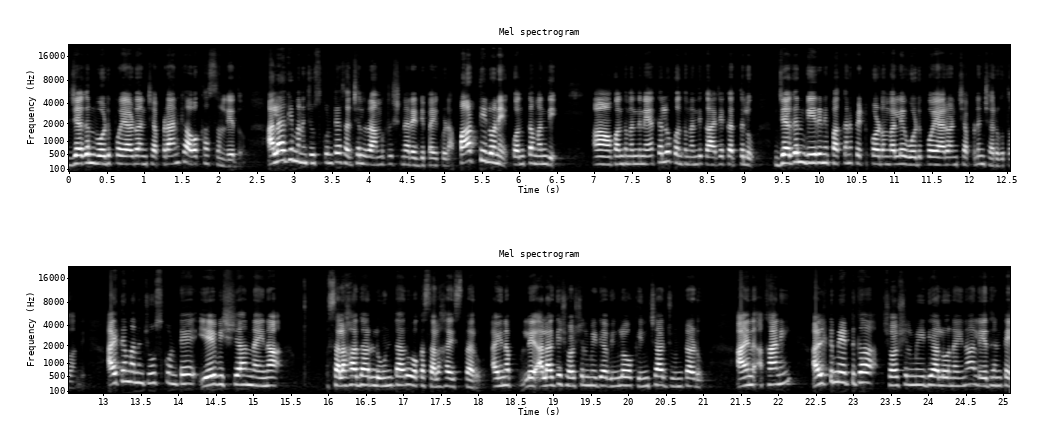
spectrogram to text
జగన్ ఓడిపోయాడు అని చెప్పడానికి అవకాశం లేదు. అలాగే మనం చూసుకుంటే సజ్జల రామకృష్ణారెడ్డిపై కూడా పార్టీలోనే కొంతమంది కొంతమంది నేతలు కొంతమంది కార్యకర్తలు జగన్ వీరిని పక్కన పెట్టుకోవడం వల్లే ఓడిపోయారు అని చెప్పడం జరుగుతోంది. అయితే మనం చూసుకుంటే ఏ విషయాన్నైనా సలహాదారులు ఉంటారు ఒక సలహా ఇస్తారు. అయిన లే- అలాగే సోషల్ మీడియా వింగ్లో ఒక ఇన్ఛార్జ్ ఉంటాడు. ఆయన కానీ అల్టిమేట్గా సోషల్ మీడియాలోనైనా లేదంటే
